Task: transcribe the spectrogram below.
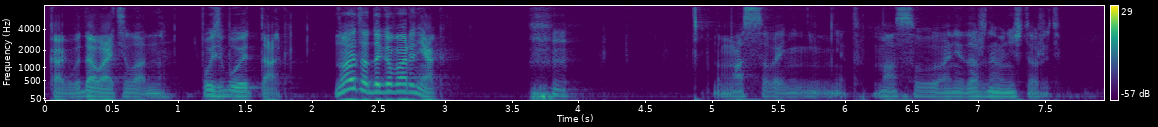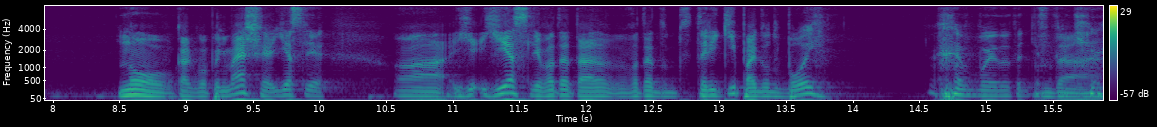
как бы, давайте, ладно, пусть будет так. Но это договорняк. Ну, массовое н- нет. Массовую они должны уничтожить. Ну, как бы, понимаешь, если, а, если вот это, вот это старики пойдут в бой, В бой идут одни да, старики.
